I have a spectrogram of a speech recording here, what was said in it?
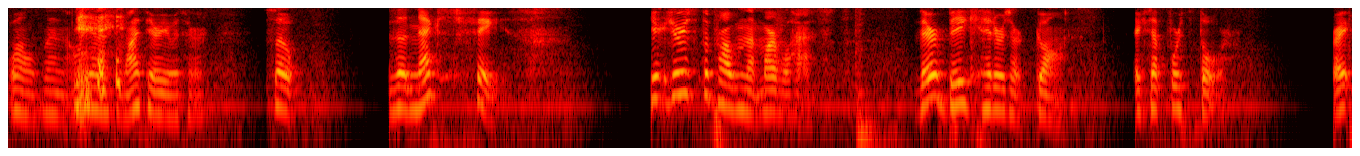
well then I'll get into my theory with her. So, the next phase Here, here's the problem that Marvel has. Their big hitters are gone, except for Thor. Right?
